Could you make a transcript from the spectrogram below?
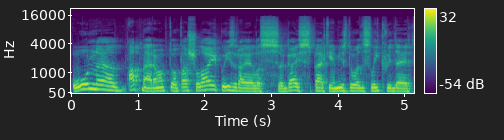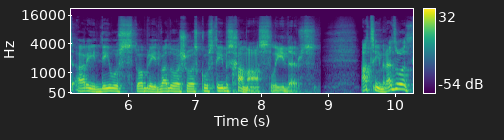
Un uh, apmēram ap to pašu laiku Izraēlas gaisa spēkiem izdodas likvidēt arī divus tobrīd vadošos kustības Hamas līderus. Acīm redzot,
